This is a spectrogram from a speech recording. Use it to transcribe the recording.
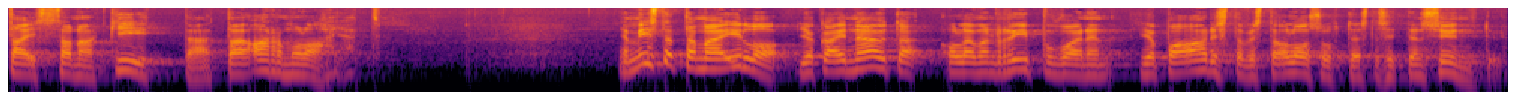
tai sana kiittää tai armolahjat. Ja mistä tämä ilo, joka ei näytä olevan riippuvainen jopa ahdistavista olosuhteista sitten syntyy?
